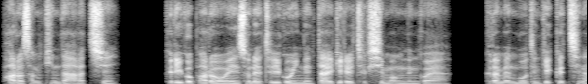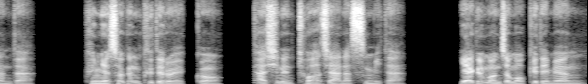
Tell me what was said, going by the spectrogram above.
바로 삼킨다 알았지? 그리고 바로 왼손에 들고 있는 딸기를 즉시 먹는 거야. 그러면 모든 게 끝이 난다. 큰 녀석은 그대로 했고 다시는 토하지 않았습니다. 약을 먼저 먹게 되면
